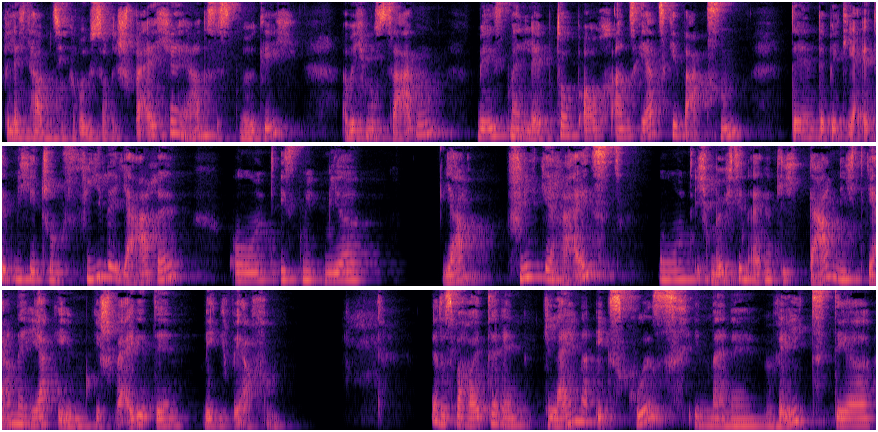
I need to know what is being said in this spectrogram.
Vielleicht haben sie größere Speicher, ja, das ist möglich. Aber ich muss sagen, mir ist mein Laptop auch ans Herz gewachsen, denn der begleitet mich jetzt schon viele Jahre und ist mit mir, ja, viel gereist und ich möchte ihn eigentlich gar nicht gerne hergeben, geschweige denn wegwerfen. Ja, das war heute ein kleiner Exkurs in meine Welt der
